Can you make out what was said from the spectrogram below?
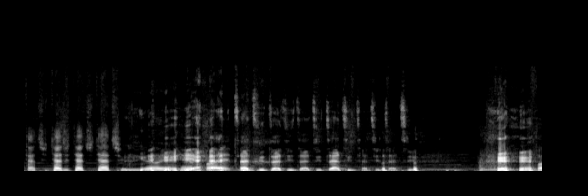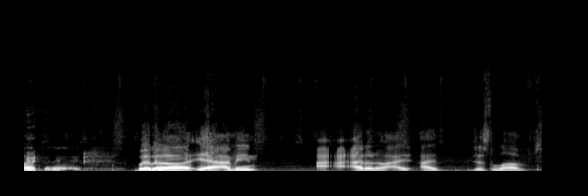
Tetsu Tetsu Tetsu Tetsu. You know you can't yeah. fight. Tetsu, tetsu, tetsu, tetsu, tetsu, tetsu. fucking A. But uh, yeah, I mean, I, I, I don't know. I I just loved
